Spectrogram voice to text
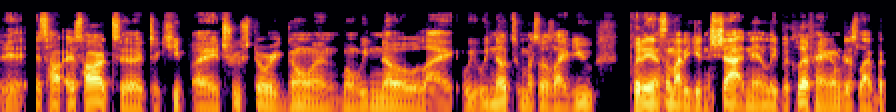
It's hard. It's hard to to keep a true story going when we know like we, we know too much. So it's like if you put in somebody getting shot and then leave a cliffhanger. I'm just like, but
